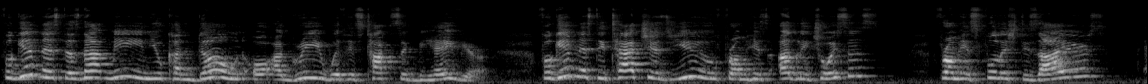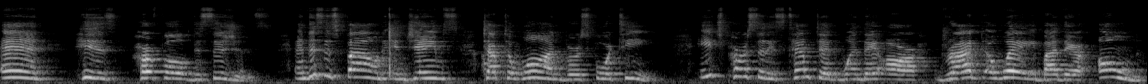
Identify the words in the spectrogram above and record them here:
Forgiveness does not mean you condone or agree with his toxic behavior. Forgiveness detaches you from his ugly choices, from his foolish desires, and his hurtful decisions. And this is found in James chapter 1, verse 14. Each person is tempted when they are dragged away by their own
